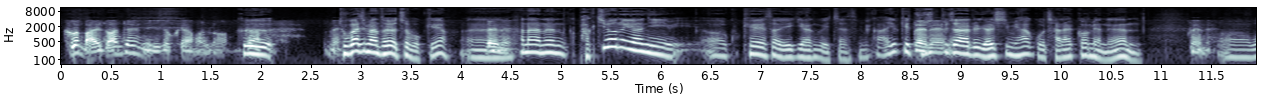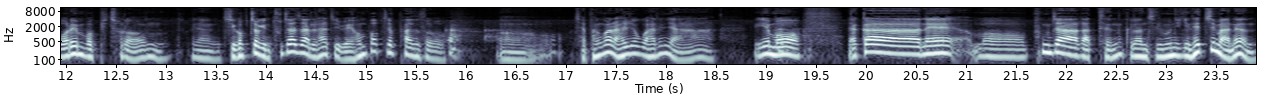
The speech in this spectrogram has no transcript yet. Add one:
그건 말도 안 되는 얘기죠, 그야말로. 그러니까 네. 두 가지만 더 여쭤볼게요. 에, 하나는 박지원 의원이 어, 국회에서 얘기한 거 있지 않습니까? 이렇게 주식 네네. 투자를 열심히 하고 잘할 거면은 어, 워렌 버핏처럼 그냥 직업적인 투자자를 하지 왜 헌법재판소 어, 재판관을 하려고 하느냐. 이게 뭐 네. 약간의 뭐 풍자 같은 그런 질문이긴 했지만은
